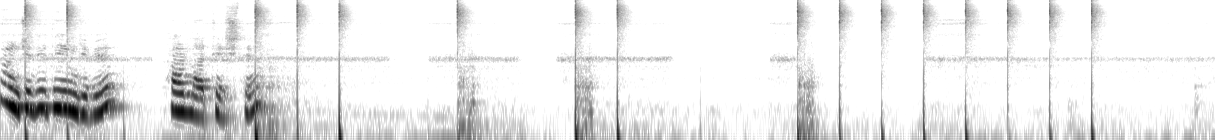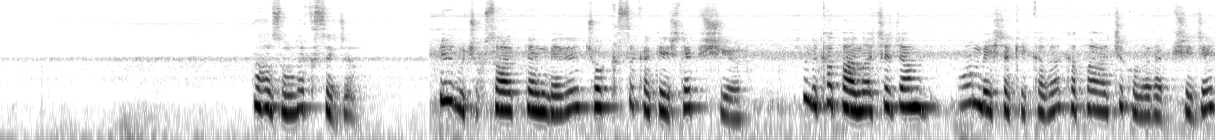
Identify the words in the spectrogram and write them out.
Önce dediğim gibi harlı ateşte Daha sonra kısacağım. Bir buçuk saatten beri çok kısık ateşte pişiyor. Şimdi kapağını açacağım. 15 dakikada kapağı açık olarak pişecek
